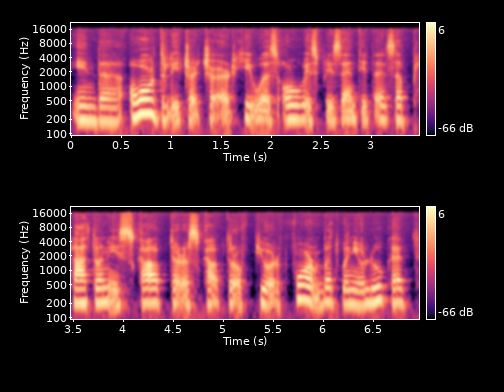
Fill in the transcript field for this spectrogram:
in the old literature, he was always presented as a Platonist sculptor, a sculptor of pure form. But when you look at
